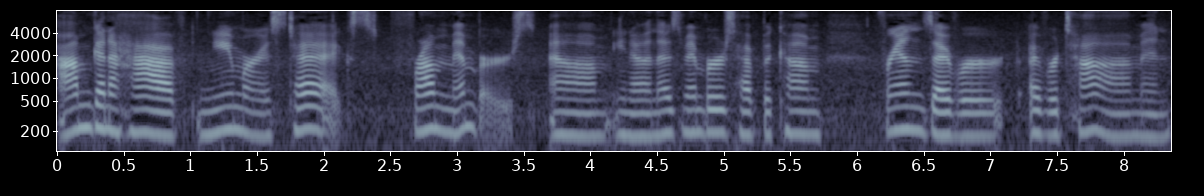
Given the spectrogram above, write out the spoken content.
I'm going to have numerous texts from members, um, you know, and those members have become friends over over time, and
